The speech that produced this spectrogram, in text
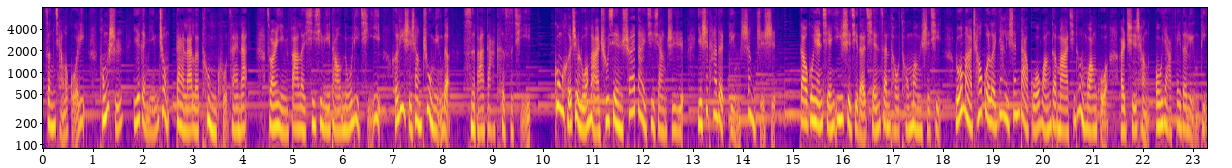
增强了国力，同时也给民众带来了痛苦灾难，从而引发了西西里岛奴隶起义和历史上著名的斯巴达克斯起义。共和制罗马出现衰败迹象之日，也是它的鼎盛之时。到公元前一世纪的前三头同盟时期，罗马超过了亚历山大国王的马其顿王国，而驰骋欧亚非的领地。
